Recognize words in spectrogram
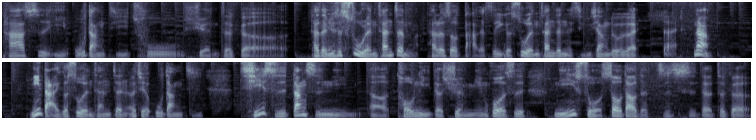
他是以无党籍出选这个，他等于是素人参政嘛，他那时候打的是一个素人参政的形象，对不对？对。那你打一个素人参政，而且无党籍。其实当时你呃投你的选民，或者是你所受到的支持的这个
